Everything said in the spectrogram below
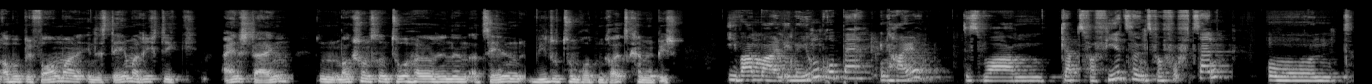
Aber bevor wir in das Thema richtig einsteigen, magst du unseren Zuhörerinnen erzählen, wie du zum Roten Kreuz gekommen bist? Ich war mal in der Jugendgruppe in Hall das war, ich glaube, 2014, 2015. Und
